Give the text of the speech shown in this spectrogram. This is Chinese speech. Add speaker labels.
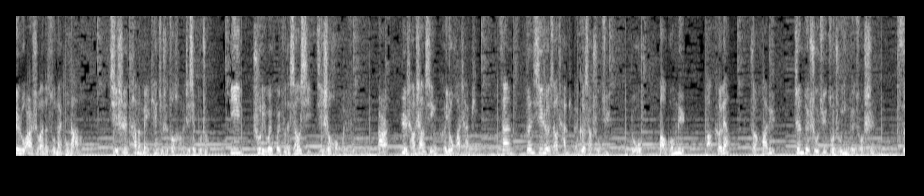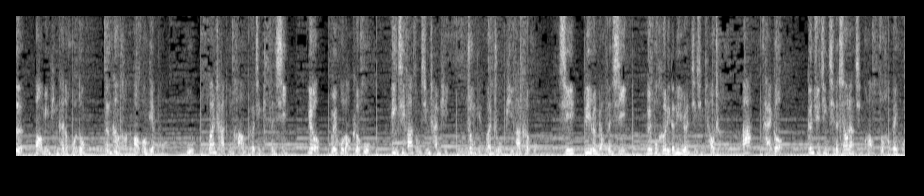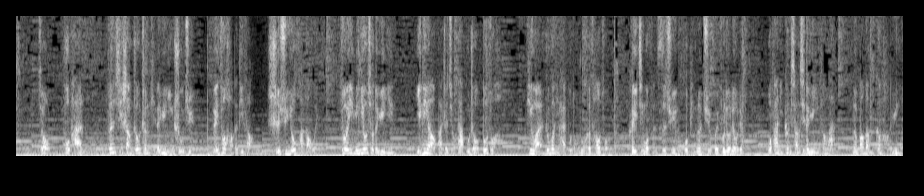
Speaker 1: 月入二十万的速卖通大佬，其实他们每天就是做好了这些步骤：一、处理未回复的消息及售后回复；二、日常上新和优化产品；三、分析热销产品的各项数据，如曝光率、访客量、转化率，针对数据做出应对措施；四、报名平台的活动，能更好的曝光店铺；五、观察同行和竞品分析；六、维护老客户，定期发送新产品，重点关注批发客户；七、利润表分析，对不合理的利润进行调整；八、采购，根据近期的销量情况做好备货；九、复盘。分析上周整体的运营数据，没做好的地方，持续优化到位。作为一名优秀的运营，一定要把这九大步骤都做好。听完，如果你还不懂如何操作，可以进我粉丝群或评论区回复六六六，我发你更详细的运营方案，能帮到你更好的运营。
